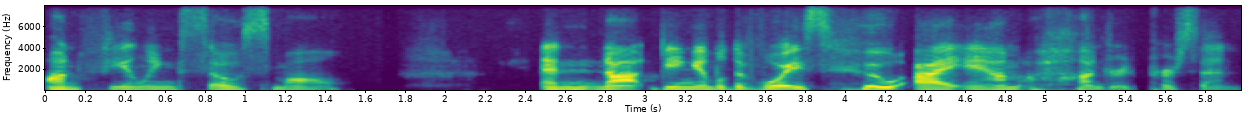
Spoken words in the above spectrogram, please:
on feeling so small and not being able to voice who i am 100%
